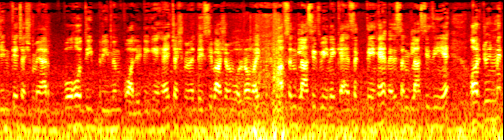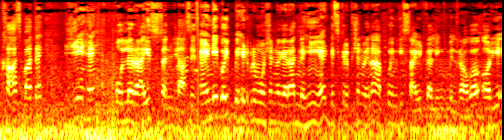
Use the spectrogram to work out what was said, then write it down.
जिनके चश्मे यार बहुत ही प्रीमियम क्वालिटी के हैं। चश्मे में देसी भाषा में बोल रहा हूँ भाई, आप सनग्लासेस भी इन्हें कह सकते हैं, वैसे सनग्लासेस ही हैं। और जो इनमें खास बात है, ये है पोलराइज सन सनग्लासेस एंड ये कोई पेड प्रमोशन वगैरह नहीं है डिस्क्रिप्शन में ना आपको इनकी साइट का लिंक मिल रहा होगा, और ये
